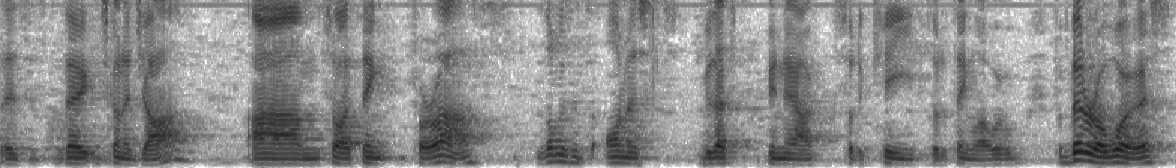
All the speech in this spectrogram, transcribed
it's, it's, it's going to jar. Um, so I think for us, as long as it's honest, because that's been our sort of key sort of thing. Like, for better or worse,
